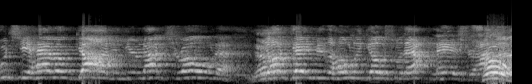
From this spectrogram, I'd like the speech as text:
which you have of God, and you're not your own. Yep. God gave me the Holy Ghost without measure. Sure.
